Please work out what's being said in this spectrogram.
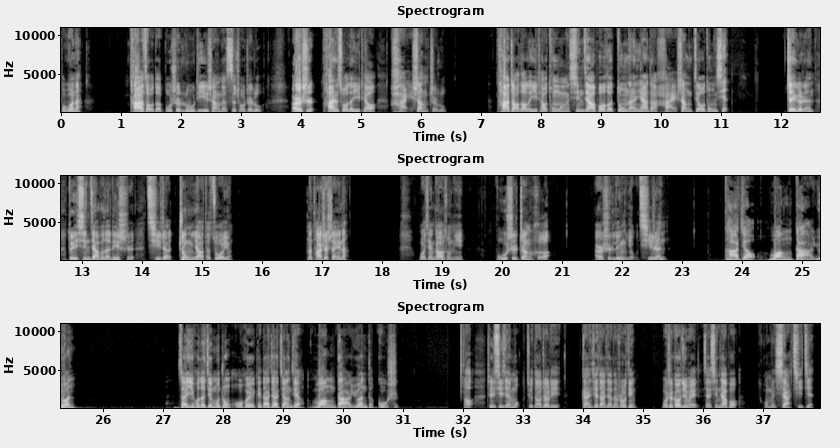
不过呢。他走的不是陆地上的丝绸之路，而是探索了一条海上之路。他找到了一条通往新加坡和东南亚的海上交通线。这个人对新加坡的历史起着重要的作用。那他是谁呢？我先告诉你，不是郑和，而是另有其人。他叫汪大渊。在以后的节目中，我会给大家讲讲汪大渊的故事。好，这期节目就到这里，感谢大家的收听，我是高俊伟，在新加坡，我们下期见。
